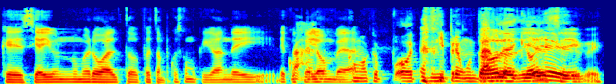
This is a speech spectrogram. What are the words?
que si hay un número alto, pues tampoco es como que yo ande ahí de cogelón, ¿verdad? Como que o ni preguntando de que, días, oye, sí, güey.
